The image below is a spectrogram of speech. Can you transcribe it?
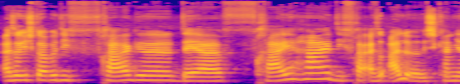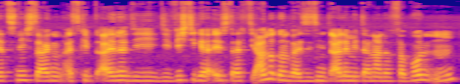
Also ich glaube, die Frage der Freiheit, die Fre also alle, ich kann jetzt nicht sagen, es gibt eine, die, die wichtiger ist als die anderen, weil sie sind alle miteinander verbunden.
